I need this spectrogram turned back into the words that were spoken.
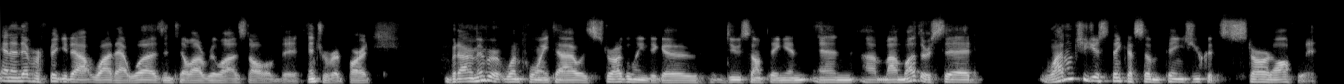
and I never figured out why that was until I realized all of the introvert part but I remember at one point I was struggling to go do something, and and uh, my mother said, "Why don't you just think of some things you could start off with,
